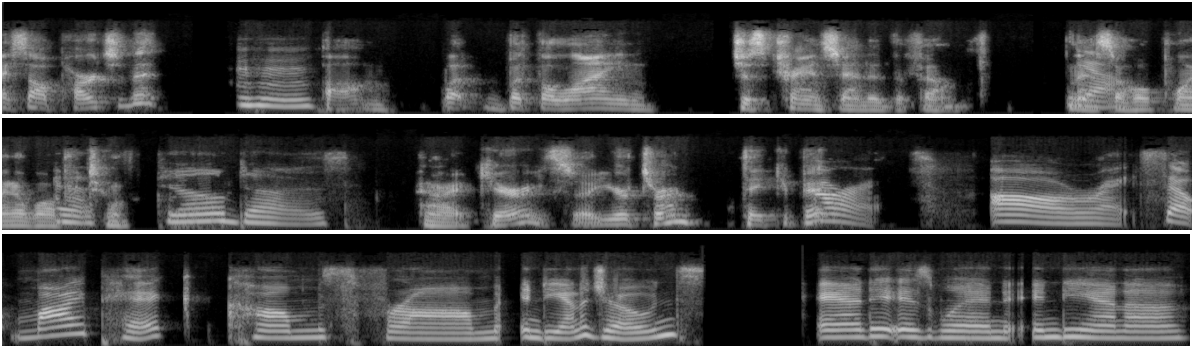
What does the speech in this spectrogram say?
I saw parts of it hmm um, but but the line just transcended the film. And That's the whole point of And it Opportunity. still does. All right, Carrie. So your turn. Take your pick. All right. All right. So my pick comes from Indiana Jones, and it is when Indiana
